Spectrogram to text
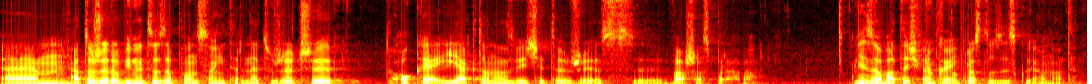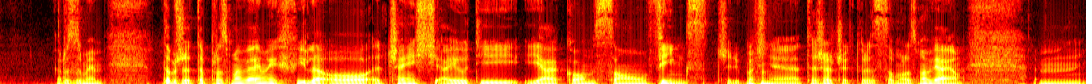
mm. a to, że robimy to za pomocą internetu rzeczy, okej, okay, jak to nazwiecie, to już jest wasza sprawa. Więc oba te światy okay. po prostu zyskują na tym. Rozumiem. Dobrze, to porozmawiajmy chwilę o części IoT, jaką są things, czyli właśnie mhm. te rzeczy, które ze sobą rozmawiają. Mm,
